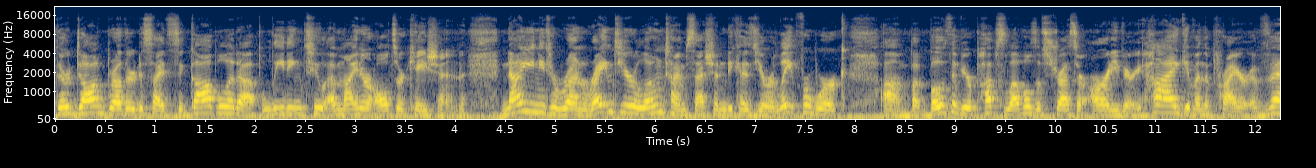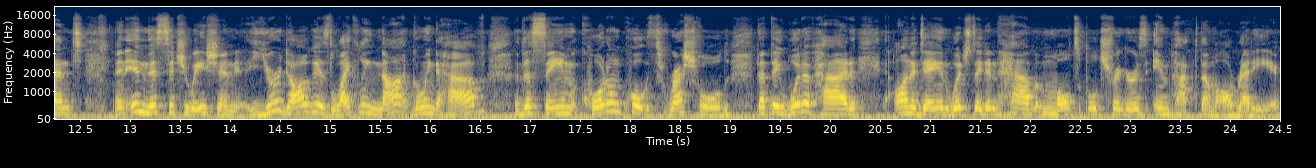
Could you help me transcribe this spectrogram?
Their dog brother decides to gobble it up, leading to a minor altercation. Now you need to run right into your alone time session because you're late for work, um, but both of your pup's levels of stress are already very high given the prior event. And in this situation, your dog is likely not going to have the same quote unquote threshold that they would have had on a day in which they didn't have multiple triggers impact them already.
